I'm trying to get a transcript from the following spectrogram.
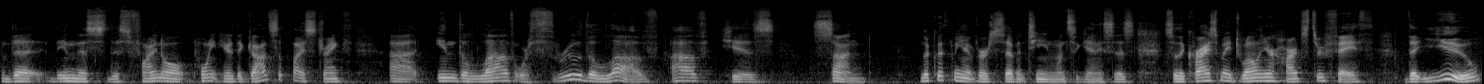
that in this, this final point here that God supplies strength uh, in the love or through the love of His Son. Look with me at verse 17 once again. It says, So that Christ may dwell in your hearts through faith, that you,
